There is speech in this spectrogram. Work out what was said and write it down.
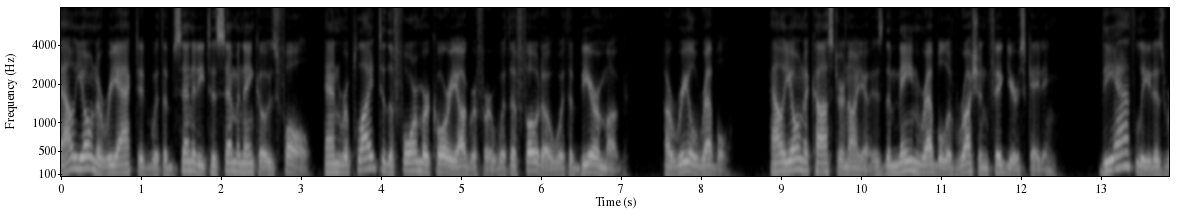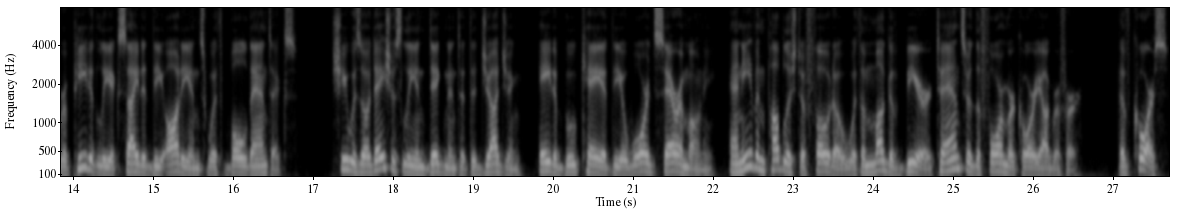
Alyona reacted with obscenity to Semenenko's fall and replied to the former choreographer with a photo with a beer mug. A real rebel. Alyona Kostornaya is the main rebel of Russian figure skating. The athlete has repeatedly excited the audience with bold antics. She was audaciously indignant at the judging, ate a bouquet at the awards ceremony, and even published a photo with a mug of beer to answer the former choreographer. Of course,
